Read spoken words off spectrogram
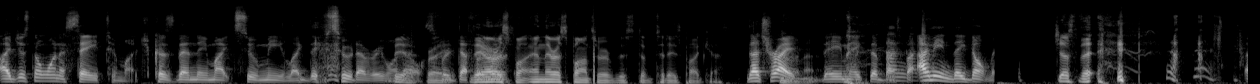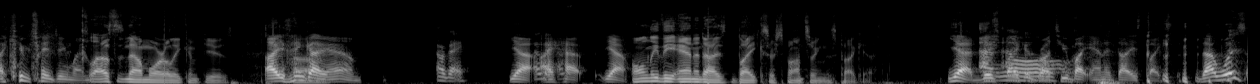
I just don't want to say too much because then they might sue me like they've sued everyone else for right. defamation. They are a spon- and they're a sponsor of this of today's podcast. That's right. No, no, no. They make the best. I'm bi- not. I mean, they don't. Make, Just that I keep changing my. mind. Klaus is now morally confused. I think I Um, am. Okay. Yeah, I have. Yeah, Only the anodized bikes are sponsoring this podcast. yeah. This bike is brought to you by Anodized Bikes. that was.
